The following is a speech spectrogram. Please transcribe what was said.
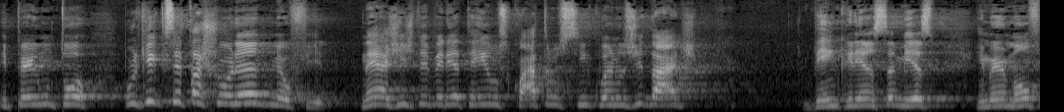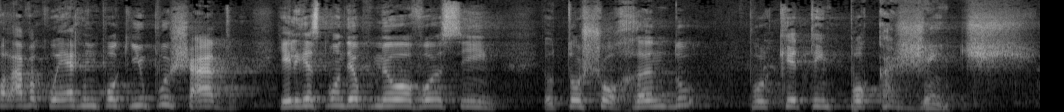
e perguntou: Por que, que você está chorando, meu filho? Né? A gente deveria ter uns 4 ou 5 anos de idade, bem criança mesmo. E meu irmão falava com o R um pouquinho puxado. E ele respondeu para o meu avô assim: Eu estou chorando porque tem pouca gente.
